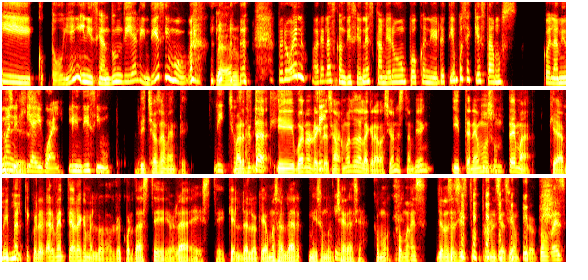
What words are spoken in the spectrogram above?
y todo bien, iniciando un día lindísimo. Claro. Pero bueno, ahora las condiciones cambiaron un poco a nivel de tiempo, y aquí estamos con la misma energía igual, lindísimo. Dichosamente. Dichosamente. Martita, y bueno, regresamos a las grabaciones también y tenemos un tema que a mí particularmente, ahora que me lo recordaste, ¿verdad? Este, que de lo que íbamos a hablar me hizo mucha gracia. ¿Cómo, ¿Cómo es? Yo no sé si es tu pronunciación, pero ¿cómo es?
